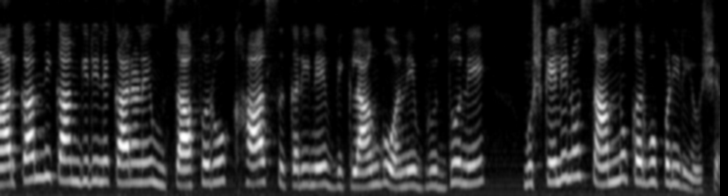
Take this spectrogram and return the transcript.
સમારકામની કામગીરીને કારણે મુસાફરો ખાસ કરીને વિકલાંગો અને વૃદ્ધોને મુશ્કેલીનો સામનો કરવો પડી રહ્યો છે.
